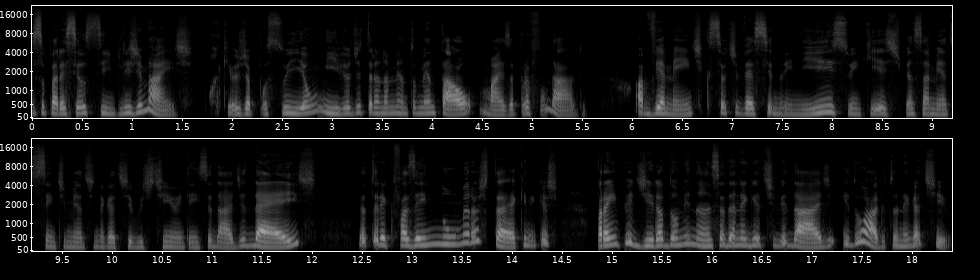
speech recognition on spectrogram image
isso pareceu simples demais, porque eu já possuía um nível de treinamento mental mais aprofundado. Obviamente que se eu tivesse no início, em que esses pensamentos e sentimentos negativos tinham intensidade 10, eu teria que fazer inúmeras técnicas para impedir a dominância da negatividade e do hábito negativo.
